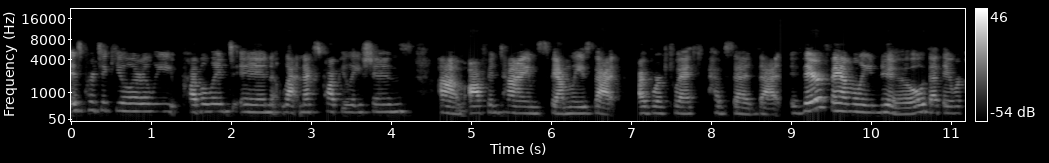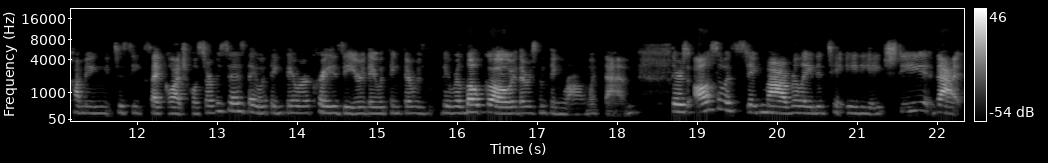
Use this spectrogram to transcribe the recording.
is particularly prevalent in Latinx populations. Um, oftentimes, families that I've worked with have said that if their family knew that they were coming to seek psychological services, they would think they were crazy or they would think there was they were loco or there was something wrong with them. There's also a stigma related to ADHD that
